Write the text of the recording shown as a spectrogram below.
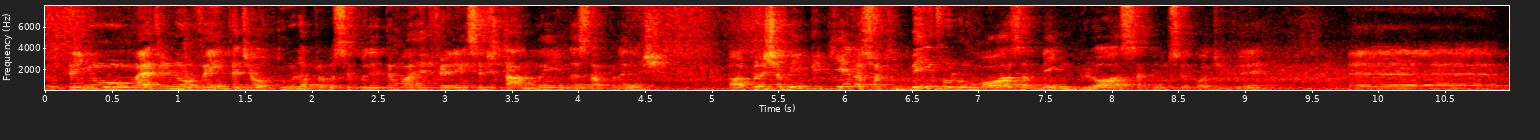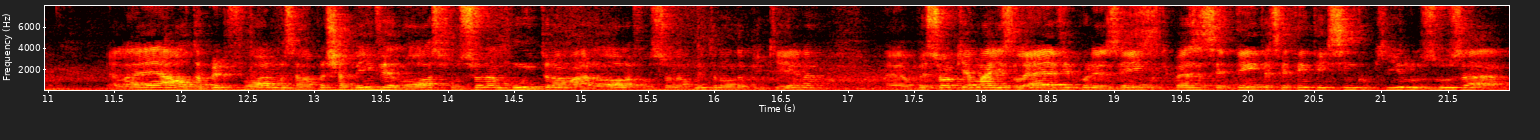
Eu tenho 1,90m de altura para você poder ter uma referência de tamanho dessa prancha. É uma prancha bem pequena, só que bem volumosa, bem grossa, como você pode ver. É... Alta performance, é uma prancha bem veloz, funciona muito na marola, funciona muito na onda pequena. É, o pessoal que é mais leve, por exemplo, que pesa 70, 75 quilos, usa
